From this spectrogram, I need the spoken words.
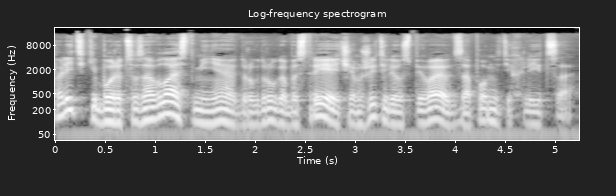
Политики борются за власть, меняют друг друга быстрее, чем жители успевают запомнить их лица.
